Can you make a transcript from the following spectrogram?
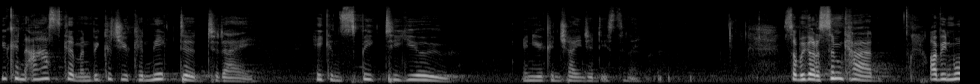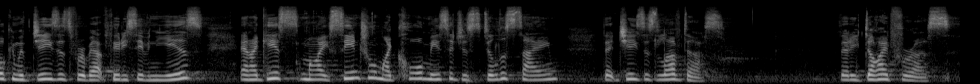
You can ask him, and because you're connected today, he can speak to you and you can change your destiny. So we got a SIM card. I've been walking with Jesus for about 37 years, and I guess my central, my core message is still the same that Jesus loved us, that He died for us,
